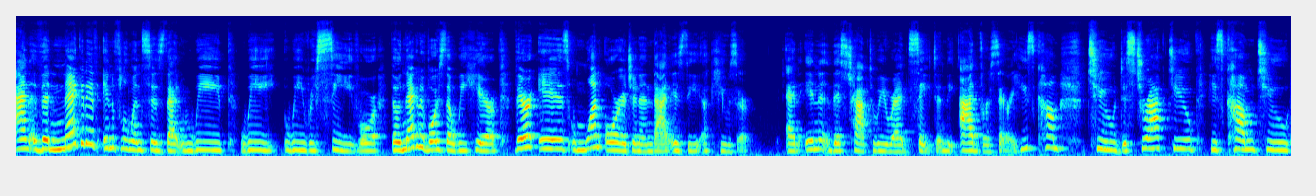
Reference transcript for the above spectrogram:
and the negative influences that we we we receive or the negative voice that we hear there is one origin and that is the accuser and in this chapter, we read Satan, the adversary. He's come to distract you, he's come to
